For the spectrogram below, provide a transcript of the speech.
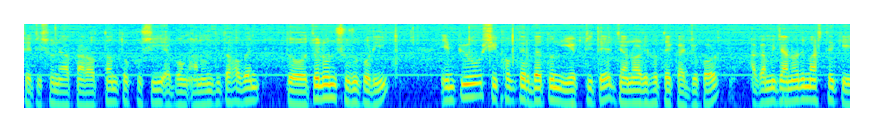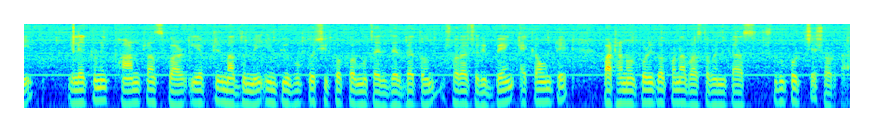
সেটি শুনে আপনারা অত্যন্ত খুশি এবং আনন্দিত হবেন। তো চলুন শুরু করি। এমপিও শিক্ষকদের বেতন ইএফটিতে জানুয়ারি হতে কার্যকর। আগামী জানুয়ারি মাস থেকে ইলেকট্রনিক ফান্ড ট্রান্সফার ইএফটির মাধ্যমে এমপিওভুক্ত শিক্ষক কর্মচারীদের বেতন সরাসরি ব্যাংক অ্যাকাউন্টে পাঠানোর পরিকল্পনা বাস্তবায়ন কাজ শুরু করছে সরকার।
